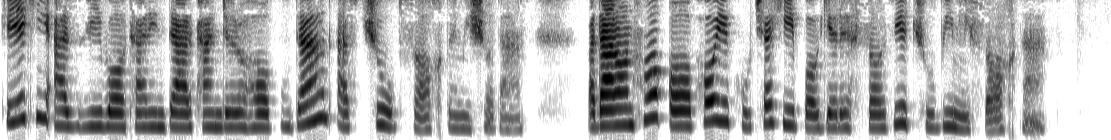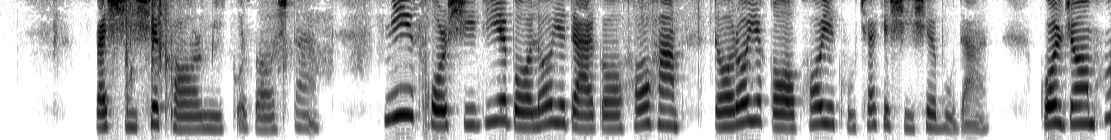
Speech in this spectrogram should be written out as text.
که یکی از زیباترین در پنجره ها بودند از چوب ساخته می شدند و در آنها قاب های کوچکی با گرهسازی چوبی می ساختند و شیشه کار می گذاشتند. نیز خورشیدی بالای درگاه ها هم دارای قاب های کوچک شیشه بودند. گلجام ها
